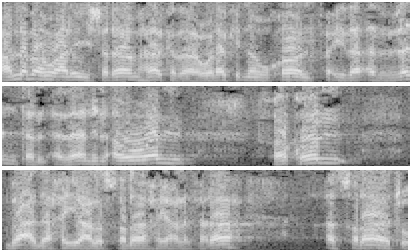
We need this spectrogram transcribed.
علمه عليه السلام هكذا ولكنه قال فإذا أذنت الأذان الأول فقل بعد حي على الصلاة حي على الفلاح الصلاة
